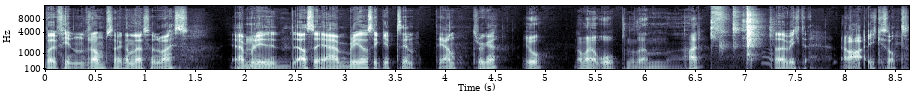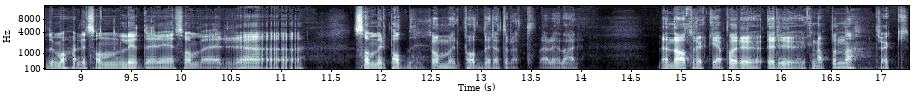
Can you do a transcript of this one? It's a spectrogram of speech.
bare finne den fram, så jeg kan lese underveis. Jeg Mm. blir, altså, jeg blir jo sikkert sint igjen, tror jeg. Jo, da må jeg åpne den her. Det er viktig. Ja, ikke sant. Du må ha litt sånn lyder i sommer... Uh, sommerpod. Sommerpod, rett og slett. Det er det der. Men da trykker jeg på rød, røde knappen, da. Trykk.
